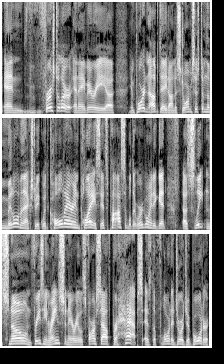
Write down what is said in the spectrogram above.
And first alert and a very uh, important update on a storm system the middle of next week with cold air in place. It's possible that we're going to get a sleet and snow and freezing rain scenario as far south, perhaps, as the Florida Georgia border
